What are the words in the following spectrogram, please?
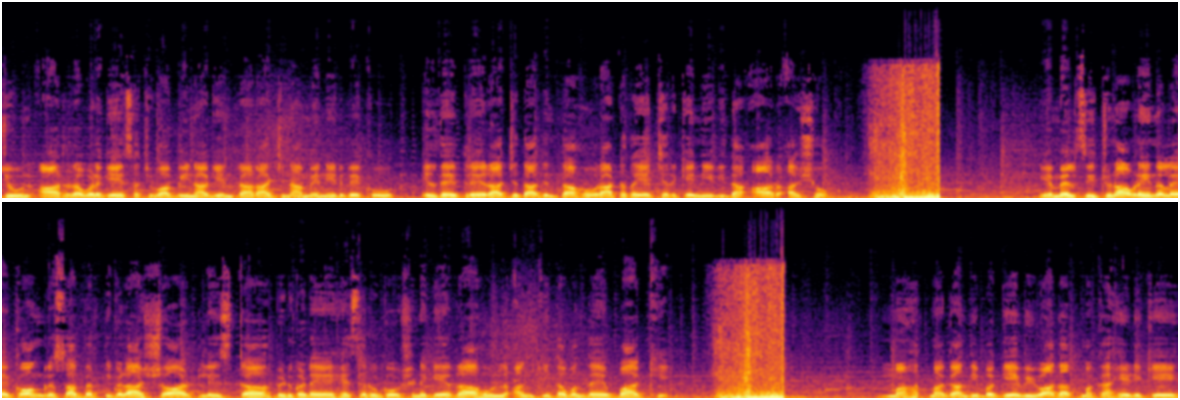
ಜೂನ್ ಆರರ ಒಳಗೆ ಸಚಿವ ಬಿ. ನಾಗೇಂದ್ರ ರಾಜೀನಾಮೆ ನೀಡಬೇಕು. ಇಲ್ಲದೇ ಇದ್ರೆ ರಾಜ್ಯದಾದ್ಯಂತ ಹೋರಾಟದ ಎಚ್ಚರಿಕೆ ನೀಡಿದ ಆರ್. ಅಶೋಕ್. ಎಂಎಲ್ಸಿ ಚುನಾವಣೆ ಹಿನ್ನೆಲೆ ಕಾಂಗ್ರೆಸ್ ಅಭ್ಯರ್ಥಿಗಳ ಶಾರ್ಟ್ ಲಿಸ್ಟ್ ಬಿಡುಗಡೆ. ಹೆಸರು ಘೋಷಣೆಗೆ ರಾಹುಲ್ ಅಂಕಿತ ಒಂದೇ ಬಾಕಿ. ಮಹಾತ್ಮ ಗಾಂಧಿ ಬಗ್ಗೆ ವಿವಾದಾತ್ಮಕ ಹೇಳಿಕೆ.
